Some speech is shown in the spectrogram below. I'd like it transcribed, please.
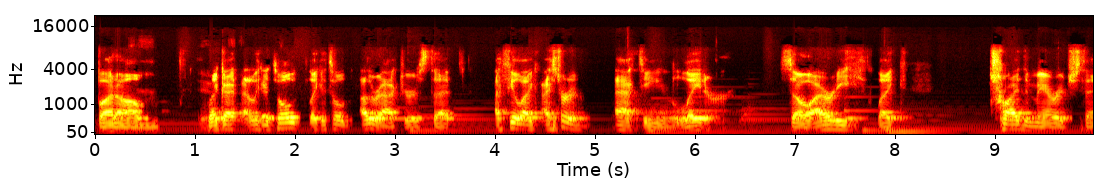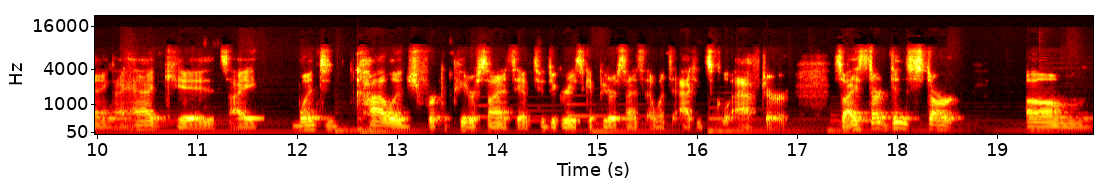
but um like i like i told like i told other actors that i feel like i started acting later. So i already like tried the marriage thing. I had kids. I went to college for computer science. I have two degrees in computer science. I went to acting school after. So i start didn't start um,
